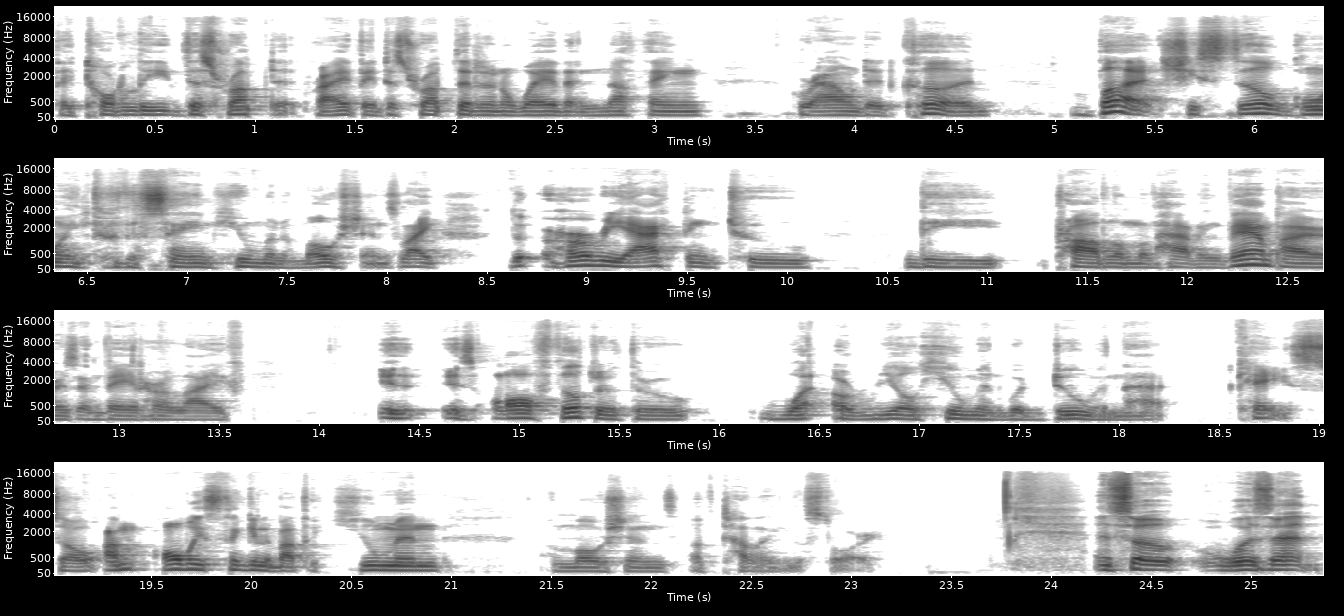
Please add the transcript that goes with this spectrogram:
They totally disrupt it, right? They disrupt it in a way that nothing grounded could. But she's still going through the same human emotions. Like the, her reacting to the problem of having vampires invade her life is, is all filtered through what a real human would do in that case. So I'm always thinking about the human emotions of telling the story. And so was that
